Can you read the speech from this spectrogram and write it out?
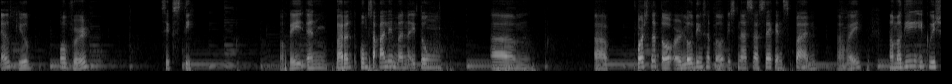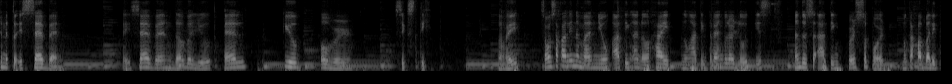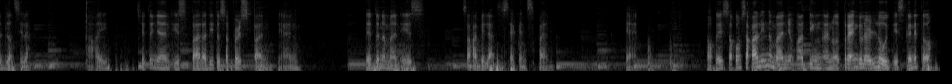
L cube over 60. Okay? And para kung sakali man na itong um, uh, force na to or loading sa to is nasa second span, okay? Ang magiging equation nito is 7. Okay, 7W L cube over 60. Okay? So kung sakali naman yung ating ano height ng ating triangular load is nandun sa ating first support, magkakabaliktad lang sila. Okay? So ito niyan is para dito sa first span, yan. Ito naman is sa kabila, sa second span. Yan. Okay, so kung sakali naman yung ating ano triangular load is ganito,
